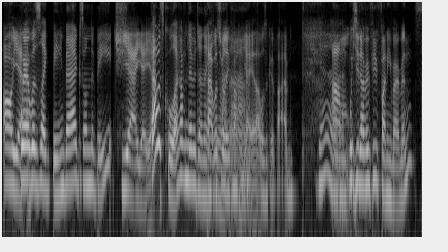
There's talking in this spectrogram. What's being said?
Oh yeah, where it was like bean bags on the beach. yeah, yeah, yeah. that was cool. Like I've never done anything. That was really like fun. that. Yeah, yeah, that was a good vibe. yeah. Um, we did have a few funny moments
